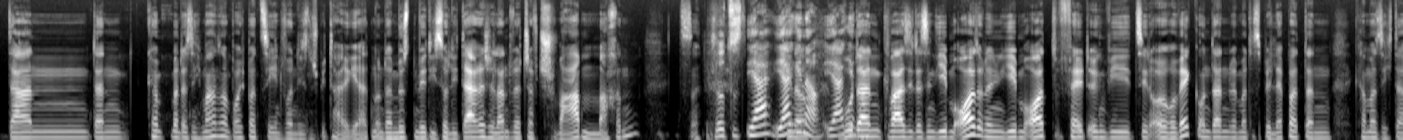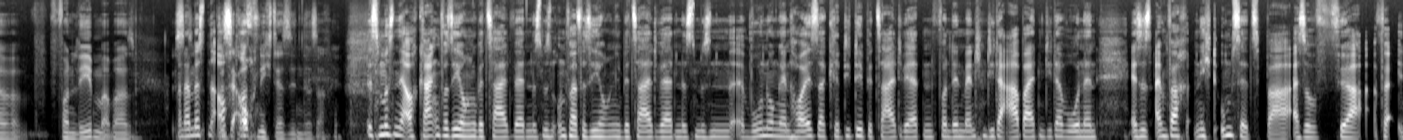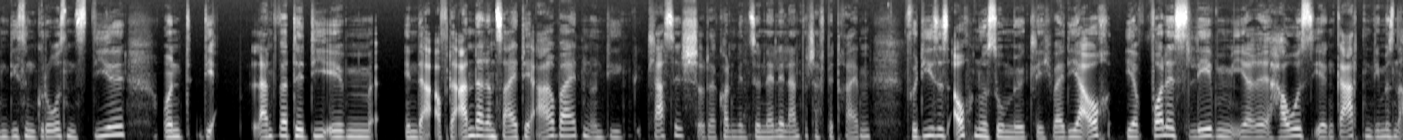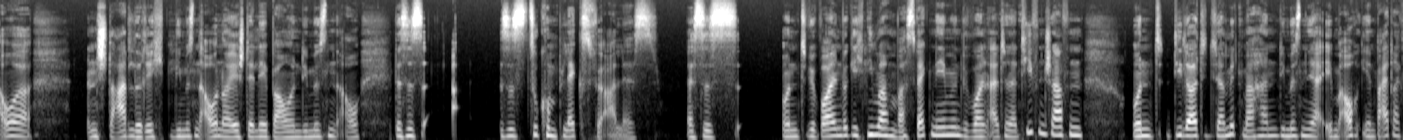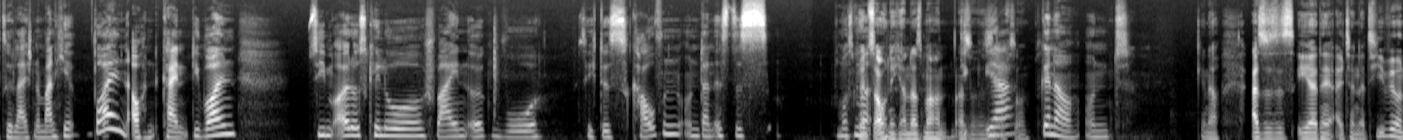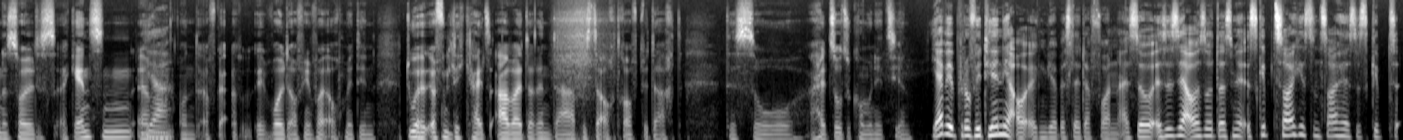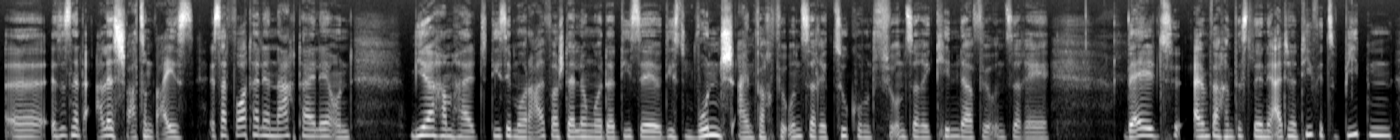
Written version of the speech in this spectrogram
dann, dann könnte man das nicht machen, sondern bräuchte man zehn von diesen Spitalgärten und dann müssten wir die solidarische Landwirtschaft Schwaben machen. So ja, ja, genau. ja, wo genau. dann quasi das in jedem Ort und in jedem Ort fällt irgendwie 10 Euro weg und dann, wenn man das beleppert, dann kann man sich davon leben, aber Und da müssten das auch ist ja drauf- auch nicht der Sinn der Sache. Es müssen ja auch Krankenversicherungen bezahlt werden, es müssen Unfallversicherungen bezahlt werden, es müssen äh, Wohnungen, Häuser, Kredite bezahlt werden von den Menschen, die da arbeiten, die da wohnen. Es ist einfach nicht umsetzbar, also für, für in diesem großen Stil. Und die Landwirte, die eben in der, auf der anderen Seite arbeiten und die klassisch oder konventionelle Landwirtschaft betreiben, für die ist es auch nur so möglich, weil die ja auch ihr volles Leben, ihr Haus, ihren Garten, die müssen auch einen Stadel richten, die müssen auch neue Ställe bauen, die müssen auch, das ist, es ist zu komplex für alles. Es ist, und wir wollen wirklich niemandem was wegnehmen, wir wollen Alternativen schaffen und die Leute, die da mitmachen, die müssen ja eben auch ihren Beitrag zu leisten und manche wollen auch keinen, die wollen 7 Euro das Kilo Schwein irgendwo sich das kaufen und dann ist es, muss Man es auch nicht anders machen. Also das ja, so. genau. Und Genau. Also es ist eher eine Alternative und es soll das ergänzen. Ähm, Ja. Und auf, also ich wollte auf jeden Fall auch mit den, du als Öffentlichkeitsarbeiterin, da bist du auch drauf bedacht, das so halt so zu kommunizieren. Ja, wir profitieren ja auch irgendwie ein bisschen davon. Also es ist ja auch so, dass wir, es gibt solches und solches, es gibt, äh, es ist nicht alles schwarz und weiß. Es hat Vorteile und Nachteile und wir haben halt diese Moralvorstellung oder diese, diesen Wunsch einfach für unsere Zukunft, für unsere Kinder, für unsere Welt einfach ein bisschen eine Alternative zu bieten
